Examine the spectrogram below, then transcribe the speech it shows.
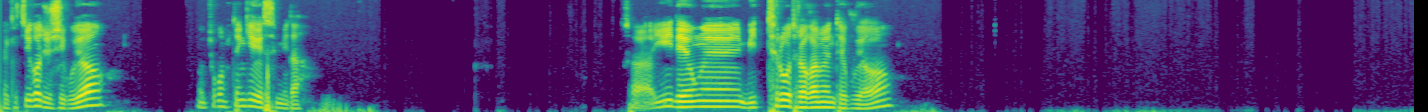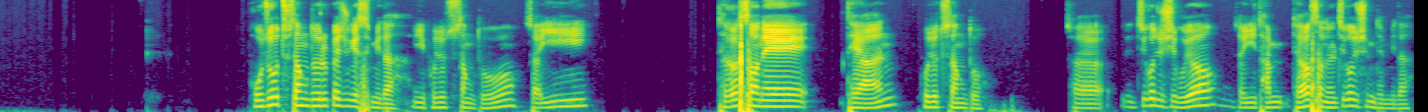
이렇게 찍어 주시고요. 조금 당기겠습니다 자, 이 내용은 밑으로 들어가면 되고요. 보조 투상도를 빼주겠습니다. 이 보조 투상도. 자, 이 대각선에 대한 보조 투상도. 자, 찍어주시고요. 자, 이 담, 대각선을 찍어주시면 됩니다.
